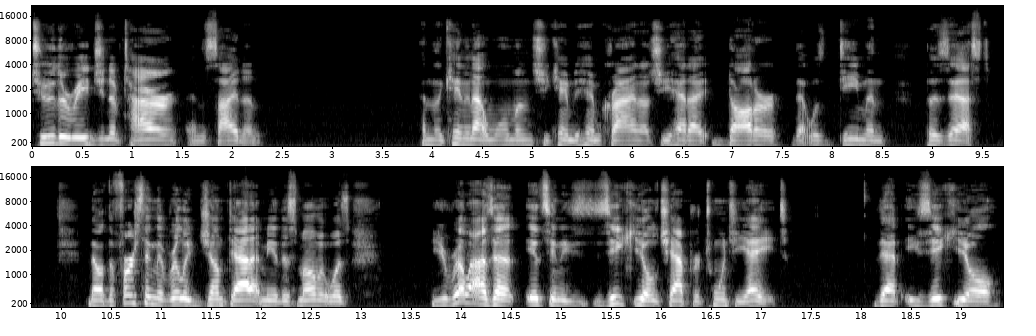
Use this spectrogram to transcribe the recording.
to the region of Tyre and Sidon. And the Canaanite woman, she came to him crying out she had a daughter that was demon possessed. Now, the first thing that really jumped out at me at this moment was you realize that it's in Ezekiel chapter 28 that Ezekiel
